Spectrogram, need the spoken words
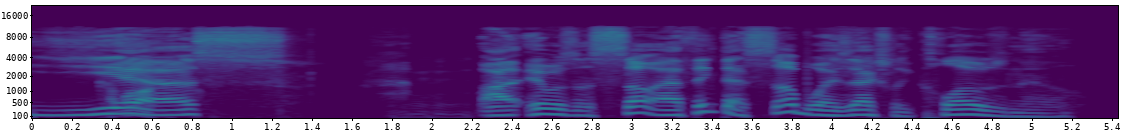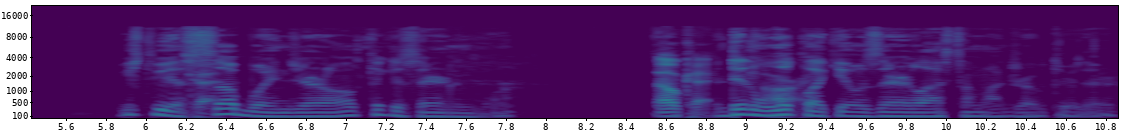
yes. I, it was a sub. I think that Subway is actually closed now. Used to be a Okay. Subway in Jarrell. I don't think it's there anymore. Okay. It didn't All look right. like it was there last time I drove through there.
